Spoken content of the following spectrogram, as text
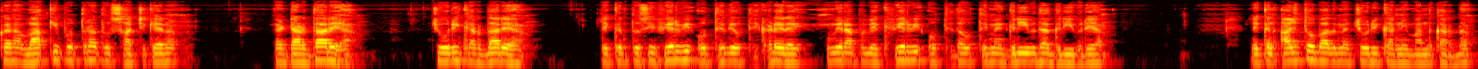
ਕਹਿੰਦਾ ਵਾਕੀ ਪੁੱਤਰਾ, ਤੂੰ ਸੱਚ ਕਹਿਣਾ, ਮੈਂ ਡਰਦਾ ਰਿਹਾ, ਚੋਰੀ ਕਰਦਾ ਰਿਹਾ, ਲੇਕਿਨ ਤੁਸੀਂ ਫਿਰ ਵੀ ਉੱਥੇ ਦੇ ਉੱਥੇ ਖੜੇ ਰਹੇ। ਮੇਰਾ ਭਵਿੱਖ ਫਿਰ ਵੀ ਉੱਥੇ ਦਾ, ਉੱਥੇ ਮੈਂ ਗਰੀਬ ਦਾ ਗਰੀਬ ਰਿਹਾ। ਲੇਕਿਨ ਅੱਜ ਤੋਂ ਬਾਅਦ ਮੈਂ ਚੋਰੀ ਕਰਨੀ ਬੰਦ ਕਰਦਾ।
